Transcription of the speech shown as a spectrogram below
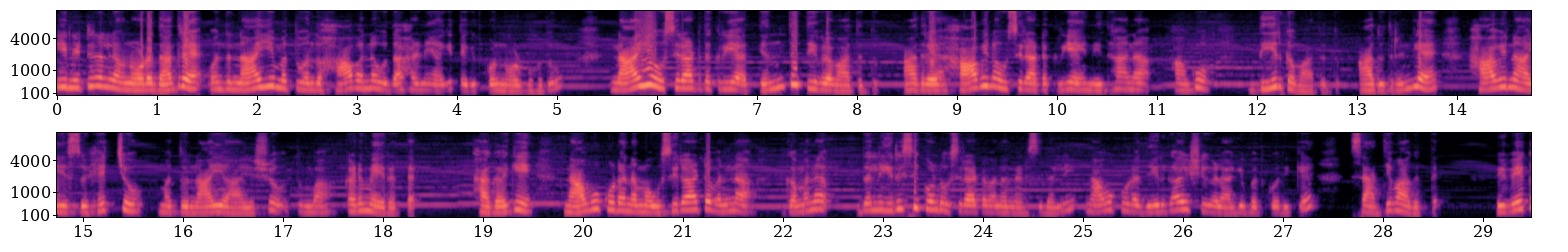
ಈ ನಿಟ್ಟಿನಲ್ಲಿ ನಾವು ನೋಡೋದಾದ್ರೆ ಒಂದು ನಾಯಿ ಮತ್ತು ಒಂದು ಹಾವನ್ನ ಉದಾಹರಣೆಯಾಗಿ ತೆಗೆದುಕೊಂಡು ನೋಡಬಹುದು. ನಾಯಿಯ ಉಸಿರಾಟದ ಕ್ರಿಯೆ ಅತ್ಯಂತ ತೀವ್ರವಾದದ್ದು. ಆದರೆ ಹಾವಿನ ಉಸಿರಾಟ ಕ್ರಿಯೆ ನಿಧಾನ ಹಾಗೂ ದೀರ್ಘವಾದದ್ದು. ಆದುದರಿಂದಲೇ ಹಾವಿನ ಆಯಸ್ಸು ಹೆಚ್ಚು ಮತ್ತು ನಾಯಿಯ ಆಯಸ್ಸು ತುಂಬ ಕಡಿಮೆ ಇರುತ್ತೆ. ಹಾಗಾಗಿ ನಾವು ಕೂಡ ನಮ್ಮ ಉಸಿರಾಟವನ್ನ ಗಮನದಲ್ಲಿ ಇರಿಸಿಕೊಂಡು ಉಸಿರಾಟವನ್ನು ನಡೆಸಿದಲ್ಲಿ ನಾವು ಕೂಡ ದೀರ್ಘಾಯುಷಿಗಳಾಗಿ ಬದುಕೋದಿಕ್ಕೆ ಸಾಧ್ಯವಾಗುತ್ತೆ. ವಿವೇಕ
